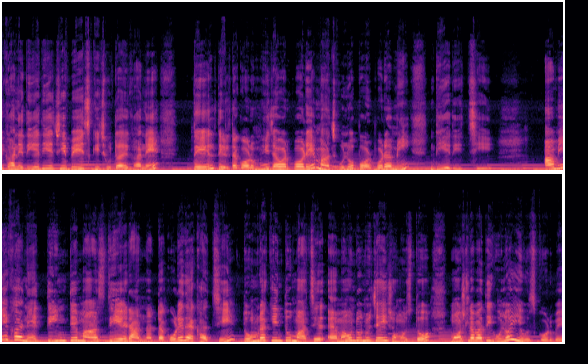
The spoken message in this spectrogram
এখানে দিয়ে দিয়েছি বেশ কিছুটা এখানে তেল। তেলটা গরম হয়ে যাওয়ার পরে মাছগুলো পরপর আমি দিয়ে দিচ্ছি। আমি এখানে তিনটে মাছ দিয়ে রান্নাটা করে দেখাচ্ছি। তোমরা কিন্তু মাছের অ্যামাউন্ট অনুযায়ী সমস্ত মশলাপাতিগুলো ইউজ করবে।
